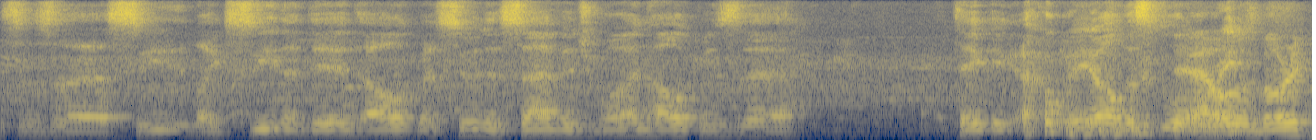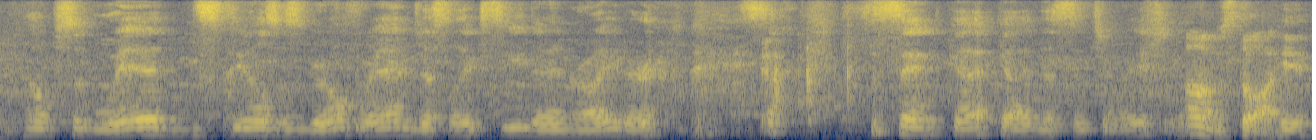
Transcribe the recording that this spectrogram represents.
This is uh, C- like Cena did. Hulk, as soon as Savage won, Hulk was uh, taking away all this glory. Yeah, all his glory. helps him win, steals his girlfriend, just like Cena and Ryder. Same kind of situation. I'm still here.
